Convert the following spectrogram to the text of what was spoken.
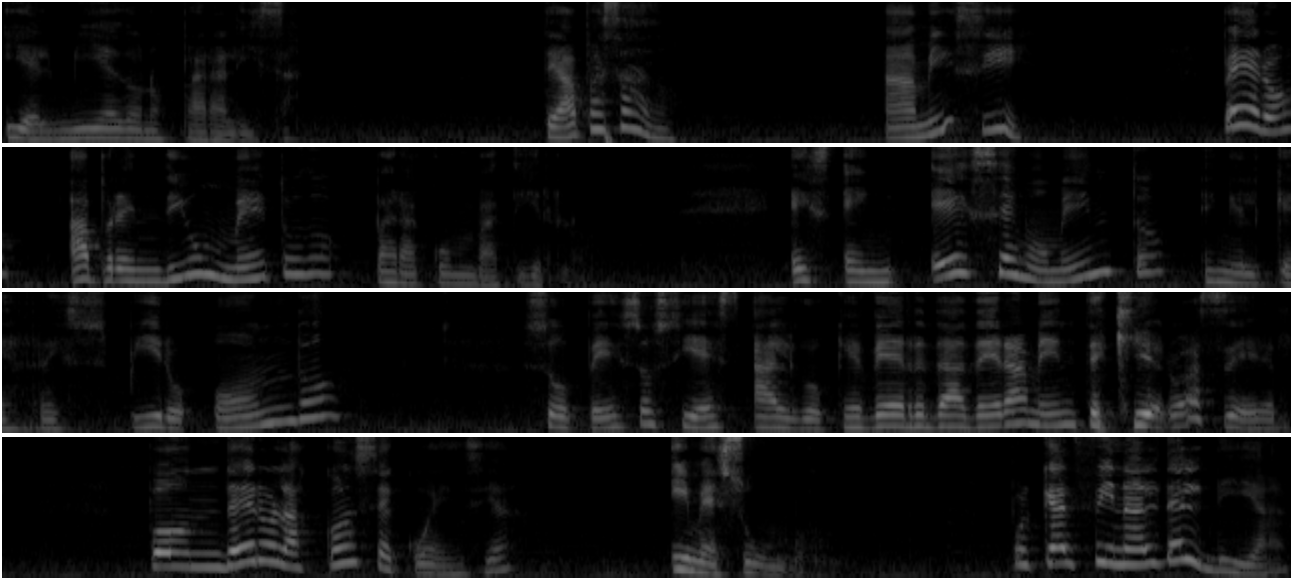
y el miedo nos paraliza. ¿Te ha pasado? A mí sí, pero aprendí un método para combatirlo. Es en ese momento en el que respiro hondo, sopeso si es algo que verdaderamente quiero hacer, pondero las consecuencias y me zumbo. Porque al final del día,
